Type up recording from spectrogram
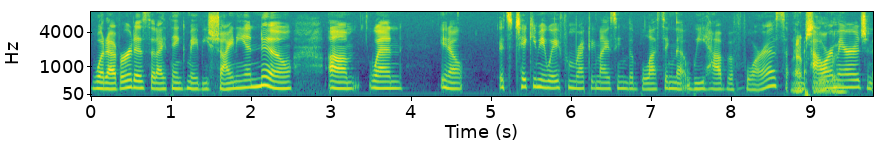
whatever it is that I think may be shiny and new. Um, when, you know, it's taking me away from recognizing the blessing that we have before us and our marriage and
